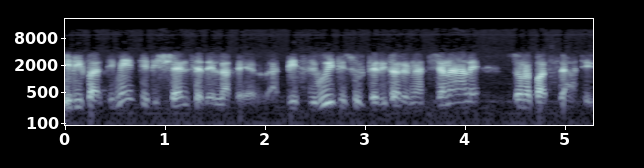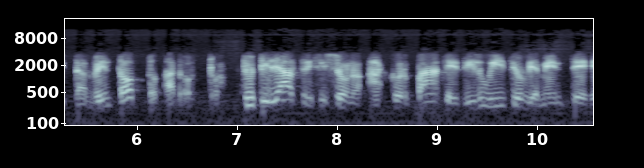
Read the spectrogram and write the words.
i dipartimenti di scienze della terra distribuiti sul territorio nazionale sono passati da 28 ad 8. Tutti gli altri si sono accorpati e diluiti ovviamente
